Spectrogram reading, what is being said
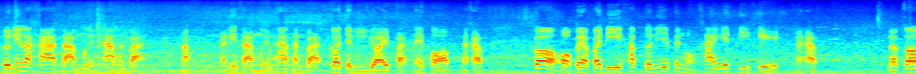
ตัวนี้ราคา 35,000 บาทเนาะอันนี้ 35,000 บาท ก็จะมียอยปั่นให้พร้อมนะครับ ก็ออกแบบมาดีครับ ตัวนี้จะเป็นของค่าย SPK นะครับ แล้วก็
